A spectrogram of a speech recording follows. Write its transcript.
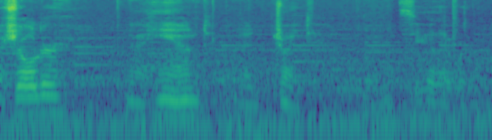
a shoulder and a hand and a joint. Let's see how that works.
